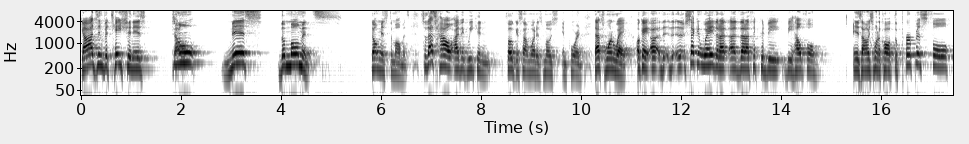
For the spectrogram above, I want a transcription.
God's invitation is don't miss the moments. Don't miss the moments. So that's how I think we can focus on what is most important. That's one way. Okay, uh, the, the, second way that I, uh, that I think could be, be helpful is I always want to call it the purposeful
